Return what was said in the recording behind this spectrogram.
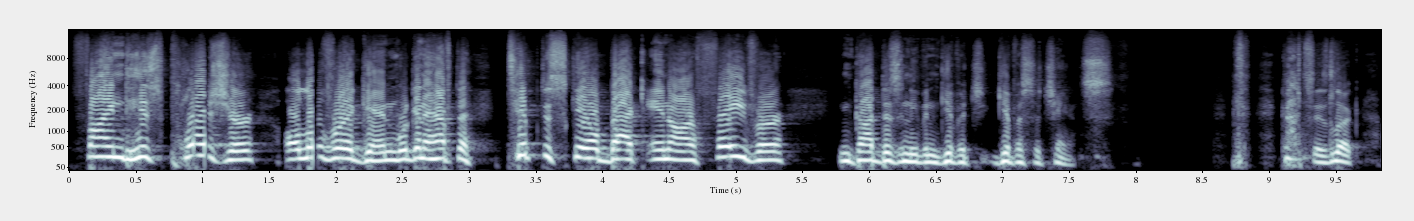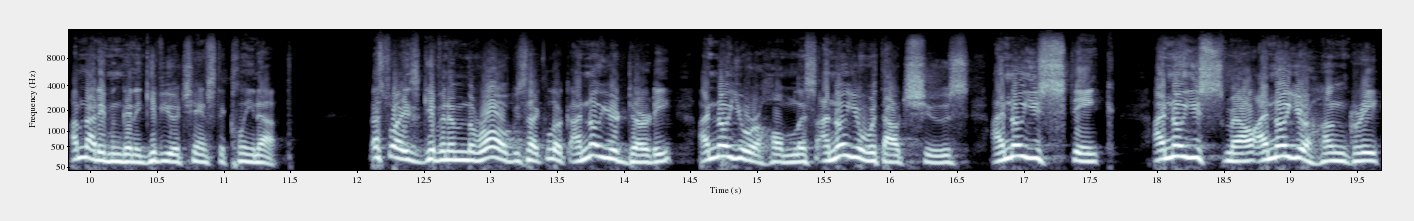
find his pleasure all over again. We're going to have to tip the scale back in our favor. And God doesn't even give, give us a chance. God says, Look, I'm not even going to give you a chance to clean up. That's why he's giving him the robe. He's like, Look, I know you're dirty. I know you were homeless. I know you're without shoes. I know you stink. I know you smell. I know you're hungry.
